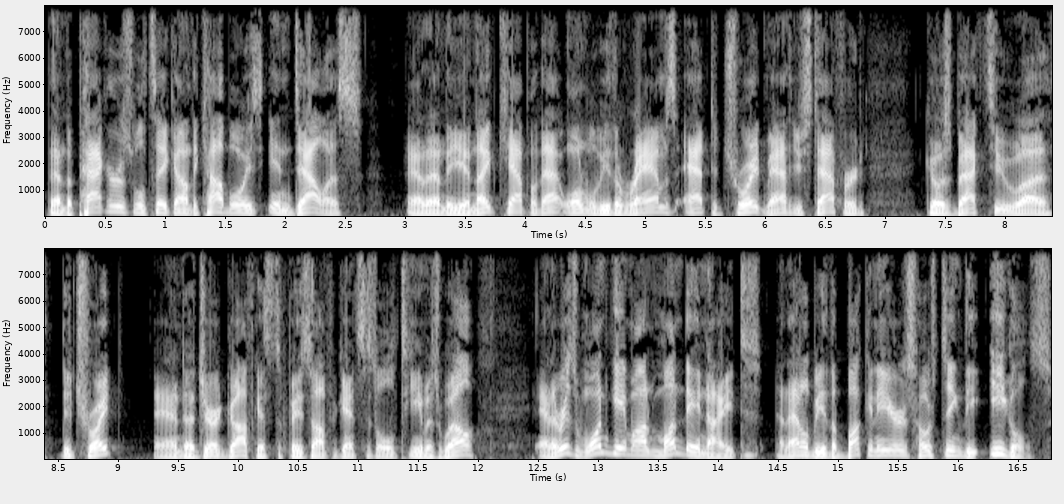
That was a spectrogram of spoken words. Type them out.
Then the Packers will take on the Cowboys in Dallas. And then the nightcap of that one will be the Rams at Detroit. Matthew Stafford goes back to uh, Detroit, and uh, Jared Goff gets to face off against his old team as well. And there is one game on Monday night, and that'll be the Buccaneers hosting the Eagles.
